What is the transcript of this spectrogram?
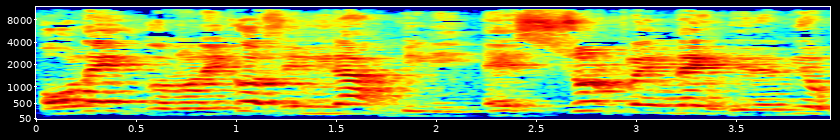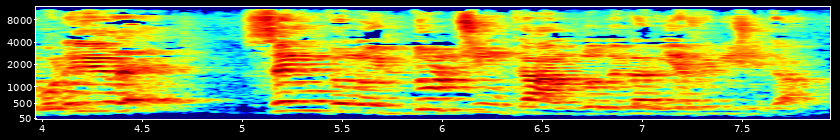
o leggono le cose mirabili e sorprendenti del mio volere, sentono il dolce incanto della mia felicità.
